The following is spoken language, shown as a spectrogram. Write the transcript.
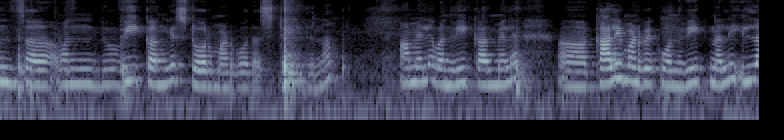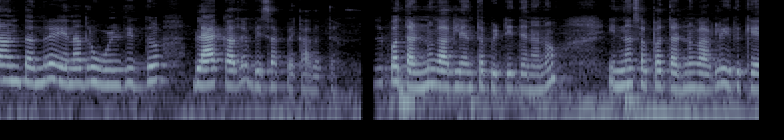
ಒಂದು ಸ, ಒಂದು ವೀಕ್ ಹಂಗೆ ಸ್ಟೋರ್ ಮಾಡ್ಬೋದು ಅಷ್ಟೇ ಇದನ್ನು. ಆಮೇಲೆ ಒಂದು ವೀಕ್ ಆದಮೇಲೆ ಖಾಲಿ ಮಾಡಬೇಕು ಒಂದು ವೀಕ್ನಲ್ಲಿ ಇಲ್ಲ ಅಂತಂದರೆ ಏನಾದರೂ ಉಳಿದಿದ್ದು ಬ್ಲ್ಯಾಕ್ ಆದರೆ ಬಿಸಾಕಬೇಕಾಗತ್ತೆ. ಸ್ವಲ್ಪ ತಣ್ಣಗಾಗಲಿ ಅಂತ ಬಿಟ್ಟಿದ್ದೆ ನಾನು. ಇನ್ನೂ ಸ್ವಲ್ಪ ತಣ್ಣಗಾಗಲಿ, ಇದಕ್ಕೆ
